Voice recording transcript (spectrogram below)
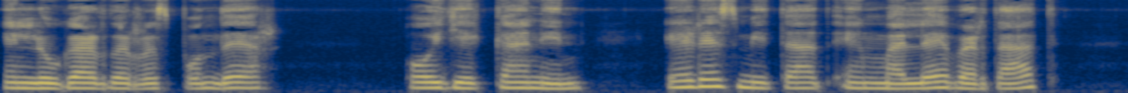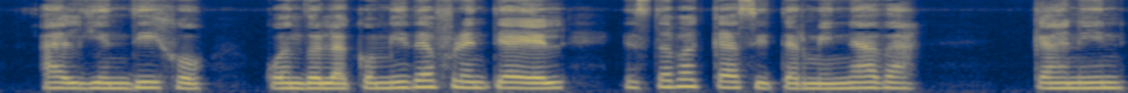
en lugar de responder. Oye, Canning, eres mitad en malé, ¿verdad? Alguien dijo, cuando la comida frente a él estaba casi terminada. Canning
